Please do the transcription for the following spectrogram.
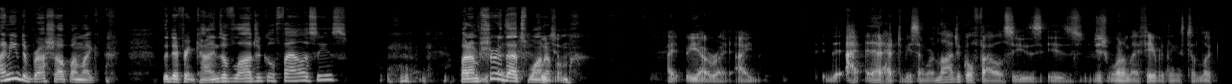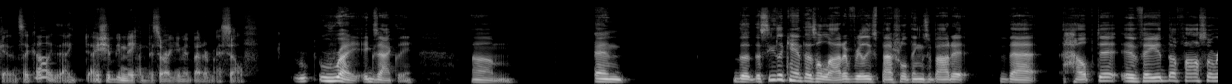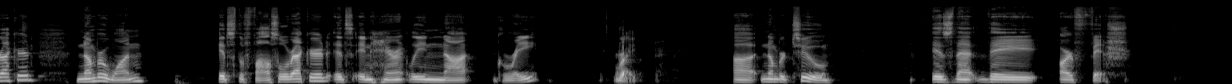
I need to brush up on like the different kinds of logical fallacies, but I'm sure Yes. that's one Which- of them. I, yeah, right. I, I that had to be somewhere. Logical fallacies is just one of my favorite things to look at. It's like, oh, I, I should be making this argument better myself. Right, exactly. Um, and the the coelacanth has a lot of really special things about it that helped it evade the fossil record. Number one, it's the fossil record. It's inherently not great. Right. Uh, number two is that they are fish.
